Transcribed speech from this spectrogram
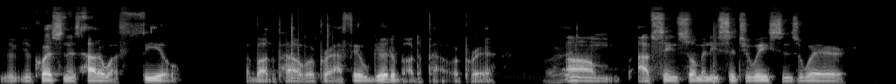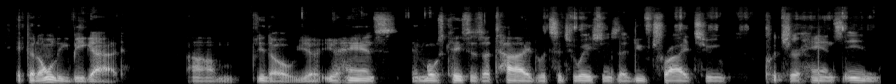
Your question is, how do I feel about the power of prayer? I feel good about the power of prayer. Right. Um, I've seen so many situations where it could only be God. Um, you know, your your hands in most cases are tied with situations that you've tried to put your hands in,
